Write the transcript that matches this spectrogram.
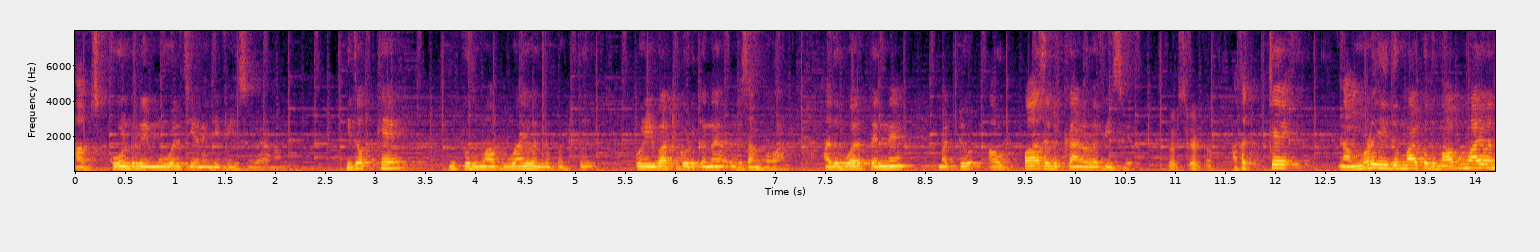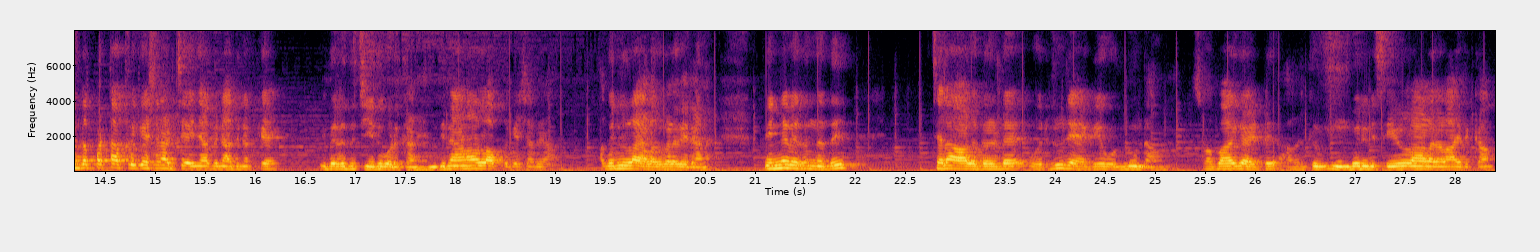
അബ്സ്കോണ്ട് റിമൂവൽ ചെയ്യണമെങ്കിൽ ഫീസ് വേണം. ഇതൊക്കെ ഈ പുതുമാപ്പുമായി ബന്ധപ്പെട്ട് ഒഴിവാക്കി കൊടുക്കുന്ന ഒരു സംഭവമാണ്. അതുപോലെ തന്നെ മറ്റു ഔട്ട് പാസ് എടുക്കാനുള്ള ഫീസ് വരും. തീർച്ചയായിട്ടും. അതൊക്കെ നമ്മുടെ ഇതുമായി പൊതുമാപ്പുമായി ബന്ധപ്പെട്ട ആപ്ലിക്കേഷൻ അടിച്ചു കഴിഞ്ഞാൽ പിന്നെ അതിനൊക്കെ ഇവരിത് ചെയ്തു കൊടുക്കുകയാണ് എന്തിനാണോ ഉള്ള ആപ്ലിക്കേഷൻ അറിയാം അതിനുള്ള അളവുകൾ വരികയാണ്. പിന്നെ വരുന്നത് ചില ആളുകളുടെ ഒരു രേഖയോ ഒന്നും ഉണ്ടാവില്ല. സ്വാഭാവികമായിട്ട് അവർക്ക് മുമ്പ് ഒരു വിസയുള്ള ആളുകളായിരിക്കാം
